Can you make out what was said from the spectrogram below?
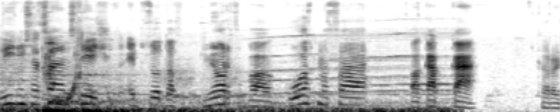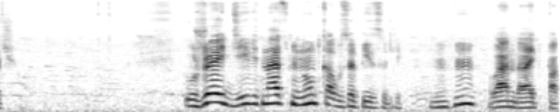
Увидимся с вами в следующих эпизодах Мертвого космоса. Пока-пока. Короче. Уже 19 минут как бы записывали. Угу. Ладно, давайте пока.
